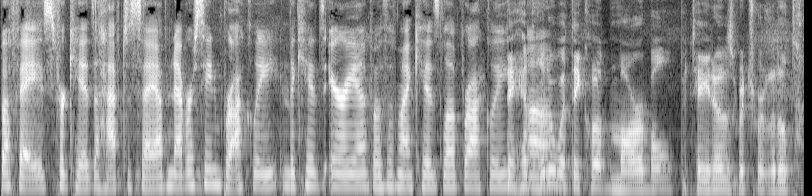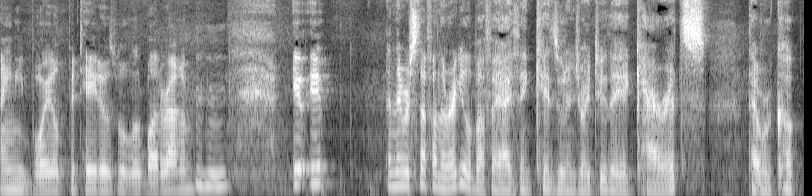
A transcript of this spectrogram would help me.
buffets for kids. I have to say, I've never seen broccoli in the kids area. Both of my kids love broccoli. They had Um, little what they called marble potatoes, which were little tiny boiled potatoes with a little butter on them. Mm-hmm. It, it, and there was stuff on the regular buffet I think kids would enjoy too. They had carrots that were cooked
